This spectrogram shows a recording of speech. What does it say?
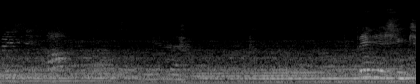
visit up. Yeah. Been here since I I was just want to born. let you know, I did see your boy brother one day. I think it was Granny Fair. Oh. Well, does he know that I moved? I actually didn't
